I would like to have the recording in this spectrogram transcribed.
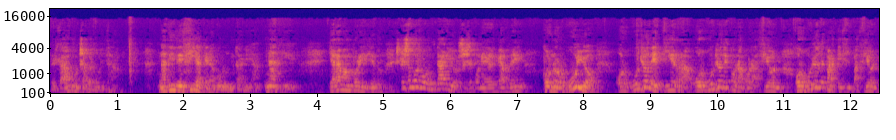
les daba mucha vergüenza. Nadie decía que era voluntaria, nadie. Y ahora van por ahí diciendo, es que somos voluntarios, y se pone el carnet con orgullo, orgullo de tierra, orgullo de colaboración, orgullo de participación.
